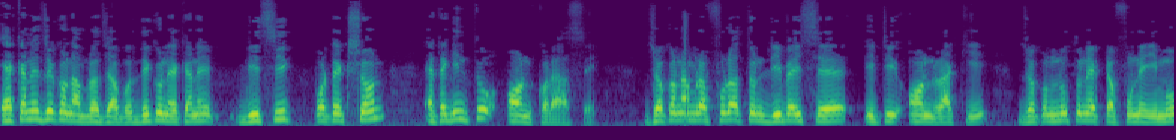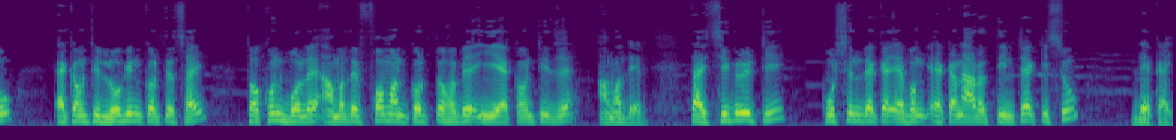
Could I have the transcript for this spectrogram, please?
এখানে যখন আমরা যাব, দেখুন এখানে বেসিক প্রোটেকশন এটা কিন্তু অন করা আছে। যখন আমরা পুরাতন ডিভাইসে এটি অন রাখি, যখন নতুন একটা ফোনে ইমো অ্যাকাউন্টটি লগ করতে চাই তখন বলে, আমাদের প্রমাণ করতে হবে এই অ্যাকাউন্টটি যে আমাদের। তাই সিকিউরিটি কোশ্চেন দেখায় এবং এখানে আরও তিনটা কিছু দেখায়।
